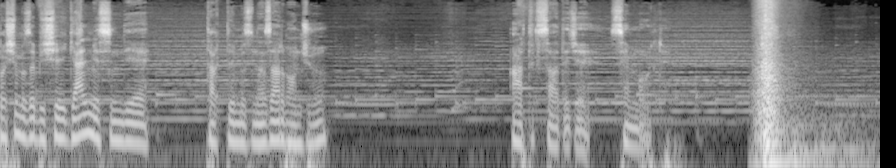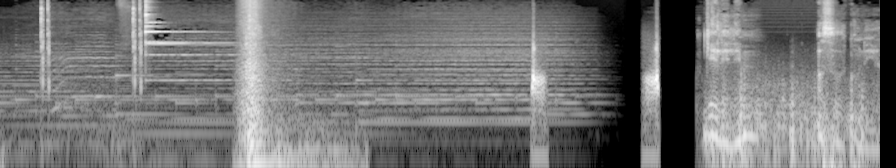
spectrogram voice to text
Başımıza bir şey gelmesin diye taktığımız nazar boncuğu artık sadece semboldü. Gelelim asıl konuya.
